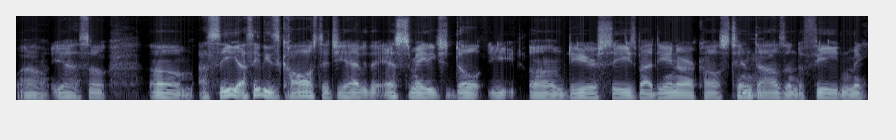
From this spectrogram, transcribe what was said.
Wow. Yeah. So, um, I see, I see these costs that you have. The estimate each adult um, deer seized by DNR costs ten thousand to feed and make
